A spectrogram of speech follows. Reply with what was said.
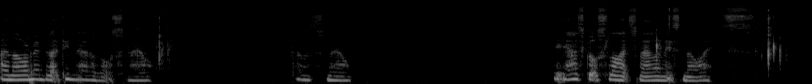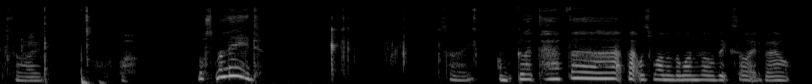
And I remember that didn't have a lot of smell. Have a smell. It has got a slight smell and it's nice. So, oh, lost my lid. So, I'm glad to have that. That was one of the ones I was excited about.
